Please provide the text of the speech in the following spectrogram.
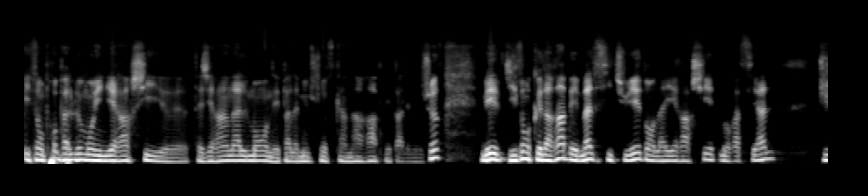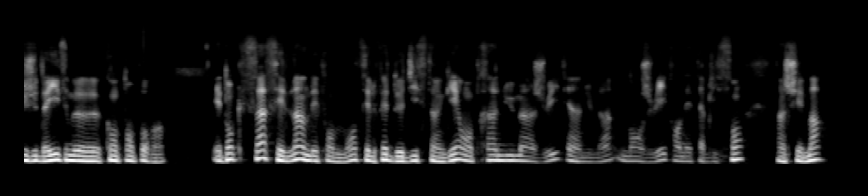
ils ont probablement une hiérarchie, euh, c'est-à-dire un Allemand n'est pas la même chose qu'un Arabe n'est pas la même chose, mais disons que l'Arabe est mal situé dans la hiérarchie ethno-raciale du judaïsme contemporain. Et donc ça, c'est l'un des fondements, c'est le fait de distinguer entre un humain juif et un humain non juif en établissant un schéma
